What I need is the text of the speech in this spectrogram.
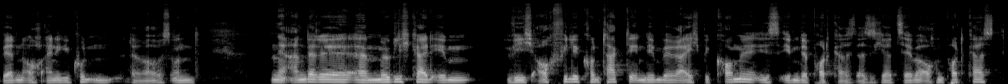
werden auch einige Kunden daraus. Und eine andere äh, Möglichkeit eben wie ich auch viele Kontakte in dem Bereich bekomme, ist eben der Podcast. Also ich hatte selber auch einen Podcast.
